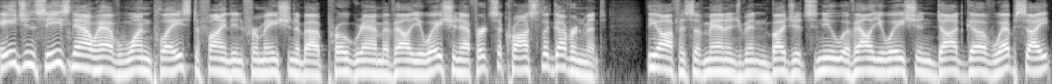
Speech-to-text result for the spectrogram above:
Agencies now have one place to find information about program evaluation efforts across the government. The Office of Management and Budget's new evaluation.gov website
